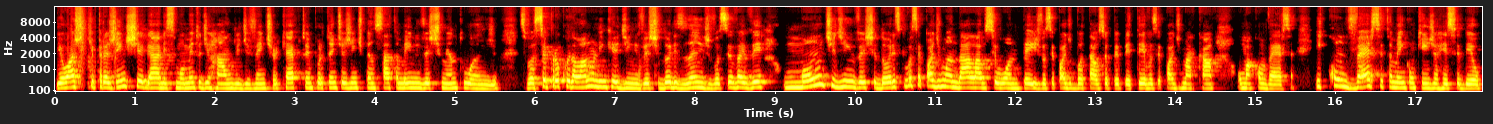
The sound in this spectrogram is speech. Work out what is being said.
E eu acho que para a gente chegar nesse momento de round de venture capital, é importante a gente pensar também no investimento anjo. Se você procura lá no LinkedIn investidores anjo, você vai ver um monte de investidores que você pode mandar lá o seu one page, você pode botar o seu PPT, você pode marcar uma conversa. E converse também com quem já recebeu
